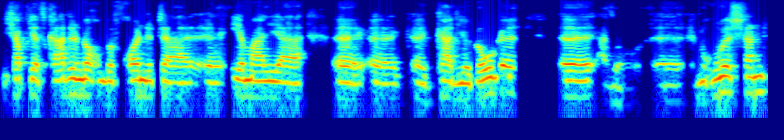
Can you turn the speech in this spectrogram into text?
ich habe jetzt gerade noch ein befreundeter äh, ehemaliger äh, äh, Kardiologe, äh, also äh, im Ruhestand,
